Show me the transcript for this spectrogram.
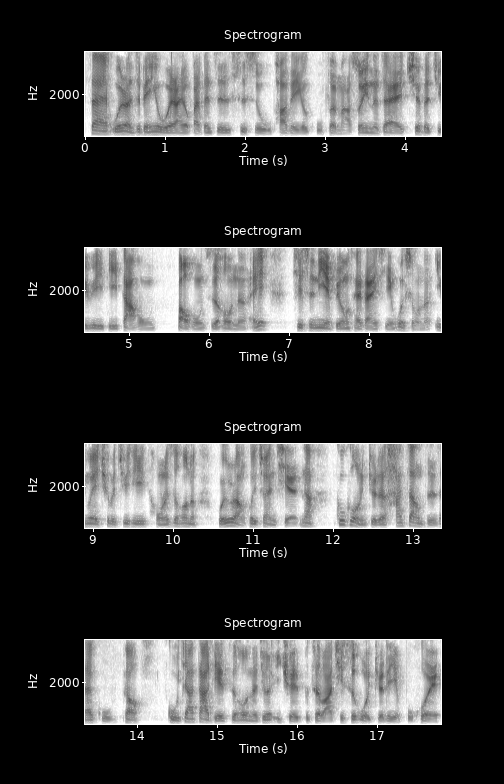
在微软这边，因为微软有百分之四十五趴的一个股份嘛，所以呢，在 ChatGPT 大红。爆红之后呢，哎，其实你也不用太担心，为什么呢？因为 ChatGPT 红了之后呢，微软会赚钱。那 Google 你觉得它这样子在股票股价大跌之后呢，就会一蹶不振吧？其实我觉得也不会。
